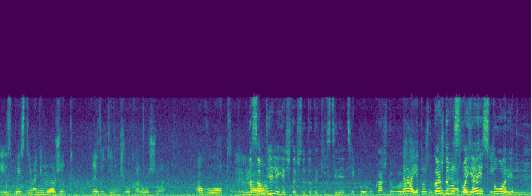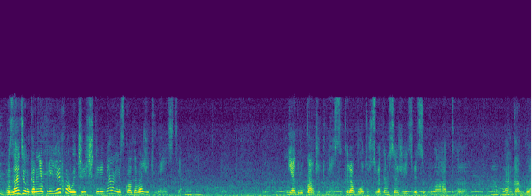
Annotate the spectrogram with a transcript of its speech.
из быстрого не может произойти ничего хорошего. А Вот. На но- самом деле, я считаю, что это такие стереотипы. У каждого, Да, я тоже у каждого своя история. Вы знаете, он ко мне приехал, и через 4 дня он мне сказал, давай жить вместе. Я говорю, как жить вместе? Ты работаешь, у тебя там вся жизнь, весь уклад. э, Он как бы,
